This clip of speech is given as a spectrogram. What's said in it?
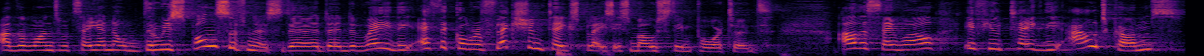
Other ones would say, you know, the responsiveness, the, the, the way the ethical reflection takes place is most important. Others say, well, if you take the outcomes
